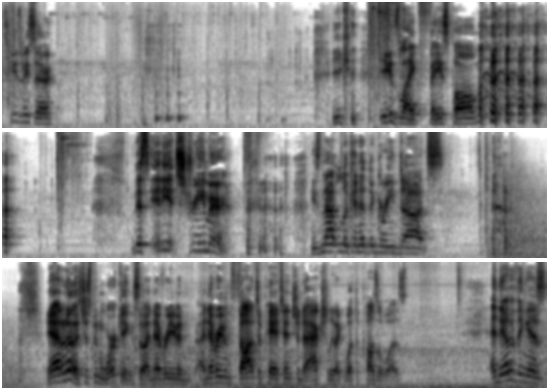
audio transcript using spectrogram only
Excuse me, sir. You can, you can like face palm. this idiot streamer. He's not looking at the green dots. yeah, I don't know. It's just been working, so I never even I never even thought to pay attention to actually like what the puzzle was. And the other thing is,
